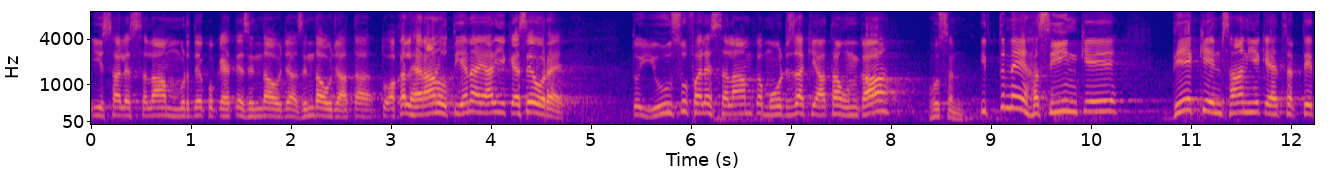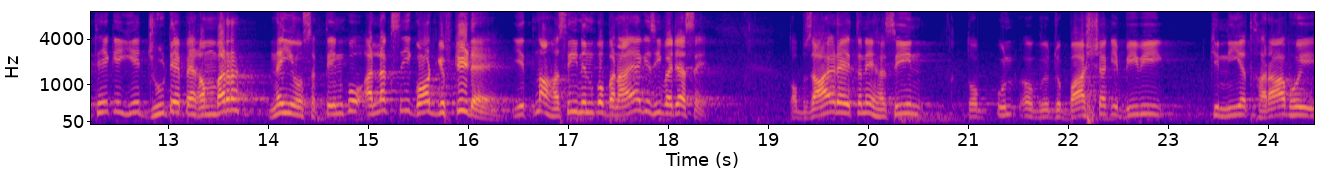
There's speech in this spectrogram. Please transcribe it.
عیسیٰ علیہ السلام مردے کو کہتے زندہ ہو جا زندہ ہو جاتا تو عقل حیران ہوتی ہے نا یار یہ کیسے ہو رہا ہے تو یوسف علیہ السلام کا معجزہ کیا تھا ان کا حسن اتنے حسین کے دیکھ کے انسان یہ کہہ سکتے تھے کہ یہ جھوٹے پیغمبر نہیں ہو سکتے ان کو الگ سے گاڈ گفٹیڈ ہے یہ اتنا حسین ان کو بنایا کسی وجہ سے تو اب ظاہر ہے اتنے حسین تو ان جو بادشاہ کی بیوی کی نیت خراب ہوئی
